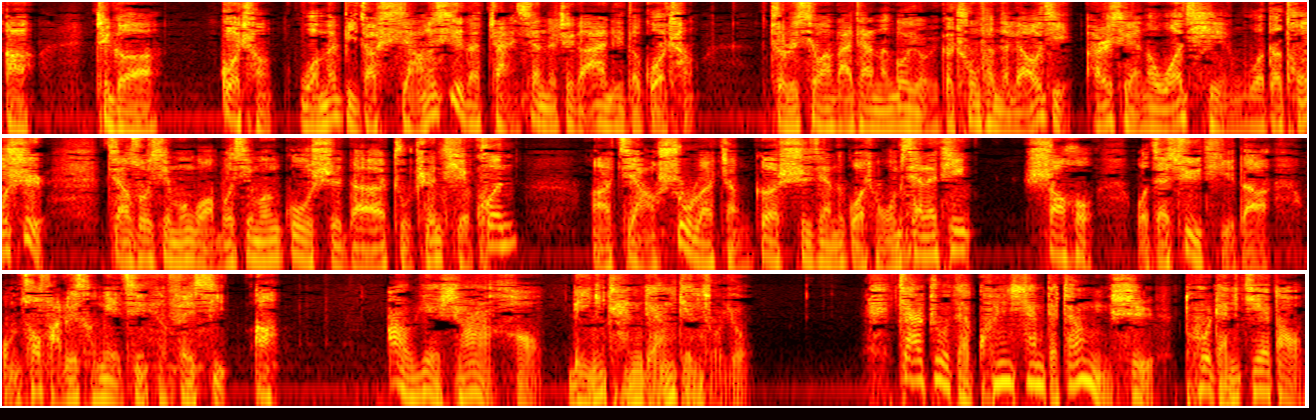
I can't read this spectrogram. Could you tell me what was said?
啊？这个过程我们比较详细的展现了这个案例的过程。就是希望大家能够有一个充分的了解，而且呢，我请我的同事江苏新闻广播新闻故事的主持人铁坤啊，讲述了整个事件的过程。我们先来听，稍后我再具体的，我们从法律层面进行分析啊。二月十二号凌晨两点左右，家住在昆山的张女士突然接到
